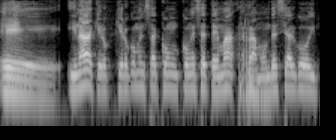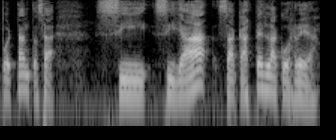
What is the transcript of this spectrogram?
Eh, y nada, quiero, quiero comenzar con, con ese tema. Ramón decía algo importante. O sea, si, si ya sacaste la correa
